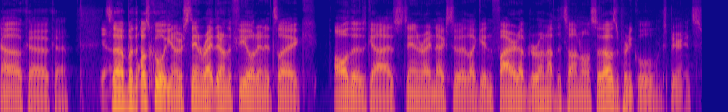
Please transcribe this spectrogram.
Oh, okay, okay. Yeah. So, but that was cool. You know, we're standing right there on the field, and it's like all those guys standing right next to it, like getting fired up to run out the tunnel. So that was a pretty cool experience.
